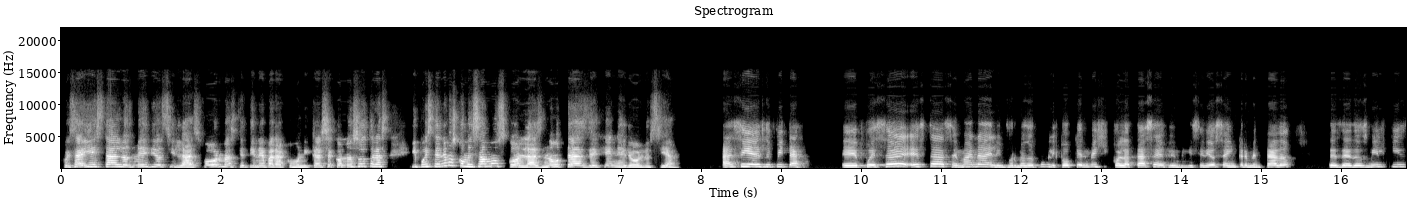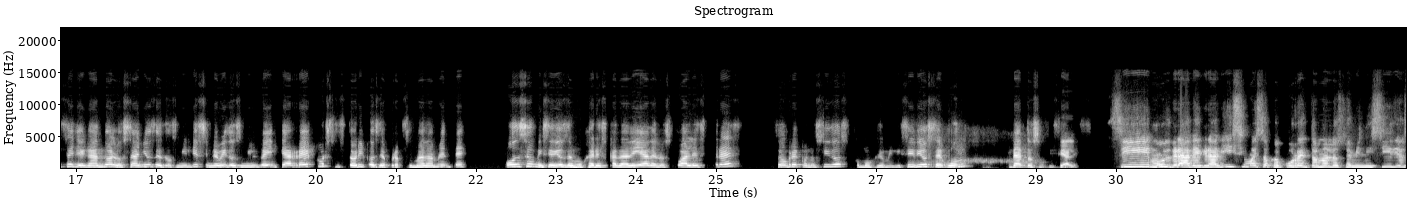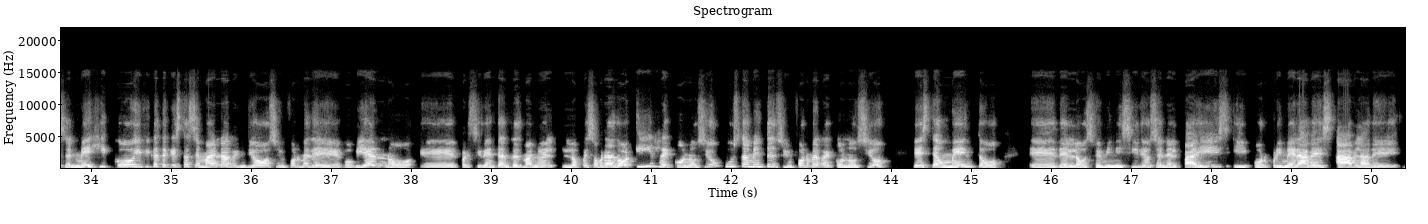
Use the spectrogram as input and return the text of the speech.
pues ahí están los medios y las formas que tiene para comunicarse con nosotras. Y pues tenemos, comenzamos con las notas de género, Lucía. Así es, Lupita. Eh, pues eh, esta semana el informador publicó que en México la tasa de feminicidios se ha incrementado desde 2015, llegando a los años de 2019 y 2020 a récords históricos de aproximadamente 11 homicidios de mujeres cada día, de los cuales tres son reconocidos como feminicidios según datos oficiales. Sí, muy grave, gravísimo esto que ocurre en torno a los feminicidios en México. Y fíjate que esta semana rindió su informe de gobierno eh, el presidente Andrés Manuel López Obrador y reconoció, justamente en su informe, reconoció este aumento eh, de los feminicidios en el país y por primera vez habla de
